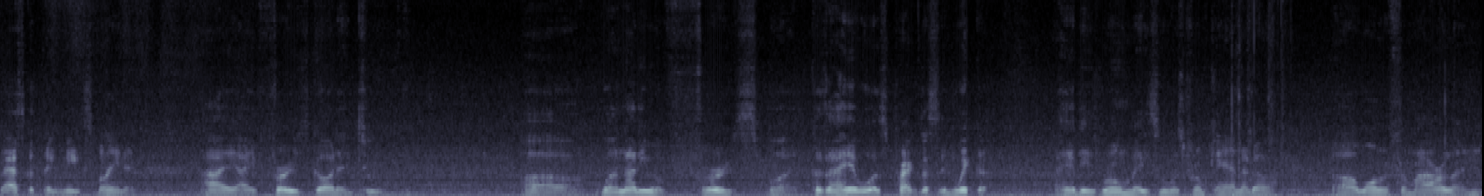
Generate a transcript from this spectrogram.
Alaska thing me explaining. I, I first got into, uh, well, not even first, but because I had was practicing Wicca. I had these roommates who was from Canada, a woman from Ireland,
